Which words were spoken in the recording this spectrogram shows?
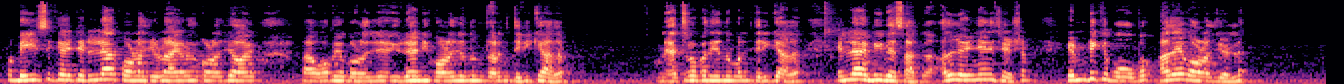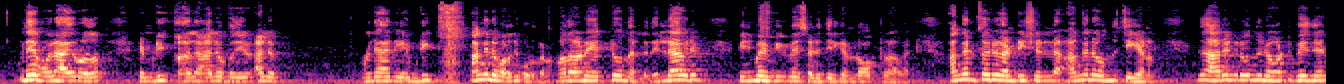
അപ്പോൾ ബേസിക്കായിട്ട് എല്ലാ കോളേജുകളും Ayurveda college homeo college Unani college ഒന്നും പറഞ്ഞ് തിരിക്കാതെ നാച്ചുറോപ്പതി എന്നും പറഞ്ഞ് തിരിക്കാതെ എല്ലാം എം ബി ബി എസ് ആക്കുക. അത് കഴിഞ്ഞതിന് ശേഷം എം ഡിക്ക് പോകുമ്പോൾ അതേ കോളേജുകളിൽ ഇതേപോലെ ആയുർവേദം എം ഡി അലോപ്പതി അല്ല യുനാനി എം ഡി അങ്ങനെ പറഞ്ഞു കൊടുക്കണം. അതാണ് ഏറ്റവും നല്ലത്. എല്ലാവരും minimum M B B S എടുത്തിരിക്കണം ഡോക്ടർ ആവാൻ അങ്ങനത്തെ ഒരു കണ്ടീഷനിൽ അങ്ങനെ ഒന്ന് ചെയ്യണം. ഇത് ആരെങ്കിലും ഒന്ന് നോട്ടിഫൈ ഞാൻ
